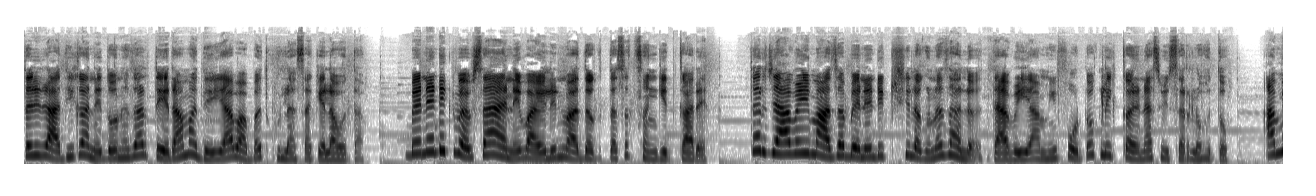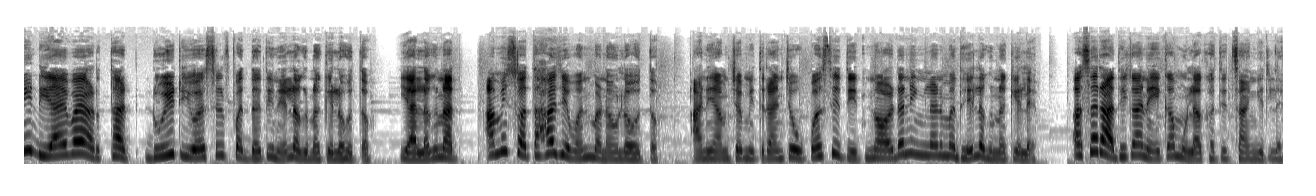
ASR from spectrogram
तरी राधिकाने दोन हजार तेरा मध्ये याबाबत खुलासा केला होता. बेनेडिक्ट व्यवसायाने व्हायोलिन वादक तसंच संगीतकार आहे. तर ज्यावेळी माझं बेनेडिक्टशी लग्न झालं त्यावेळी आम्ही फोटो क्लिक करण्यास विसरलो होतो. आम्ही डी आय वाय अर्थात डू इट युअर सेल्फ पद्धतीने लग्न केलं होतं. या लग्नात आम्ही स्वतः जेवण बनवलं होतं आणि आमच्या मित्रांच्या उपस्थितीत नॉर्डर्न इंग्लंडमध्ये लग्न केलंय. असं राधिकाने एका मुलाखतीत सांगितलंय.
